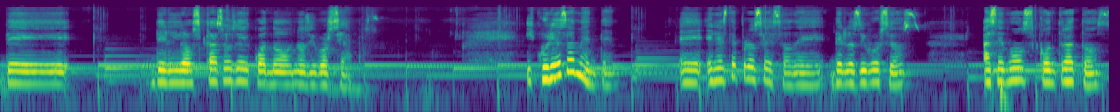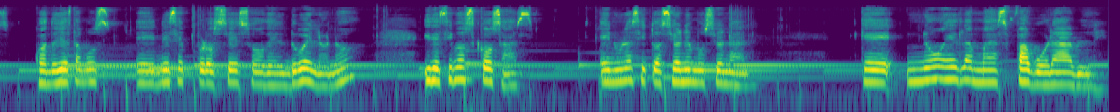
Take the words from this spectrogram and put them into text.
de, de los casos de cuando nos divorciamos. Y curiosamente, eh, en este proceso de, de los divorcios, hacemos contratos cuando ya estamos en ese proceso del duelo, ¿no? Y decimos cosas en una situación emocional que no es la más favorable,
